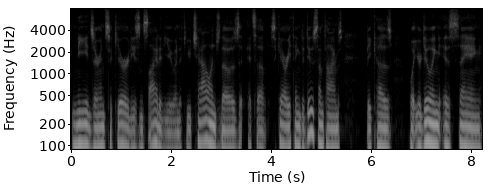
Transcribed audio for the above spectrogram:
needs or insecurities inside of you. And if you challenge those, it's a scary thing to do sometimes because what you're doing is saying,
